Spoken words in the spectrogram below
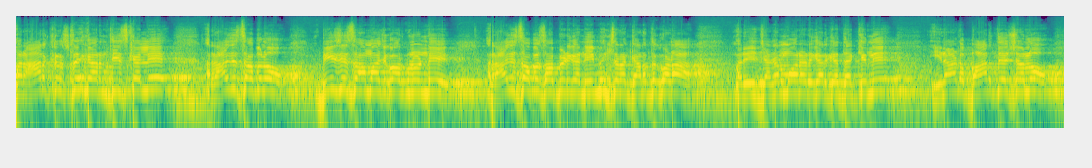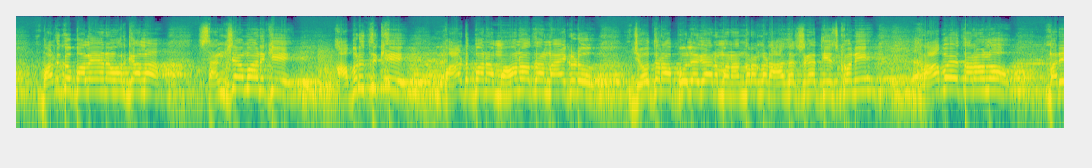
మరి ఆర్ కృష్ణయ్య గారిని తీసుకెళ్ళి సామాజిక వర్గం నుండి రాజ్యసభ సభ్యుడిగా నియమించిన ఘనత కూడా మరి జగన్మోహన్ రెడ్డి గారికి దక్కింది. ఈనాడు భారతదేశంలో బడుగు బలహీన వర్గాల సంక్షేమానికి అభివృద్ధికి పాటుపడిన మహోన్నత నాయకుడు జ్యోతిరావు పూలే గారిని మనందరం కూడా ఆదర్శంగా తీసుకొని రాబోయే తరంలో మరి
